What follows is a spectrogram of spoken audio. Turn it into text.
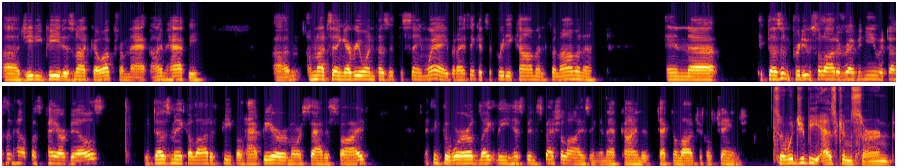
Uh, GDP does not go up from that. I'm happy. Um, I'm not saying everyone does it the same way, but I think it's a pretty common phenomenon. And uh, it doesn't produce a lot of revenue. It doesn't help us pay our bills. It does make a lot of people happier or more satisfied. I think the world lately has been specializing in that kind of technological change. So, would you be as concerned?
